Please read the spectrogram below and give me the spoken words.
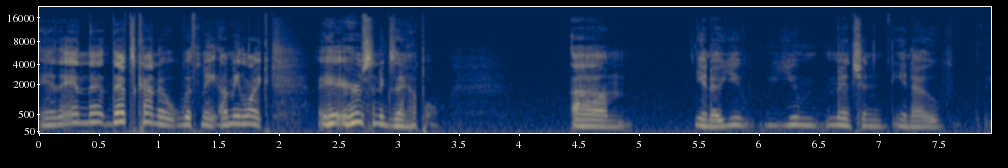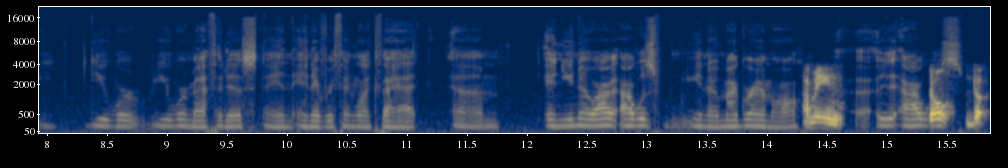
and and that that's kind of with me i mean like here's an example um you know you you mentioned you know you were you were methodist and and everything like that um and you know i i was you know my grandma I mean, uh, i don't don't,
